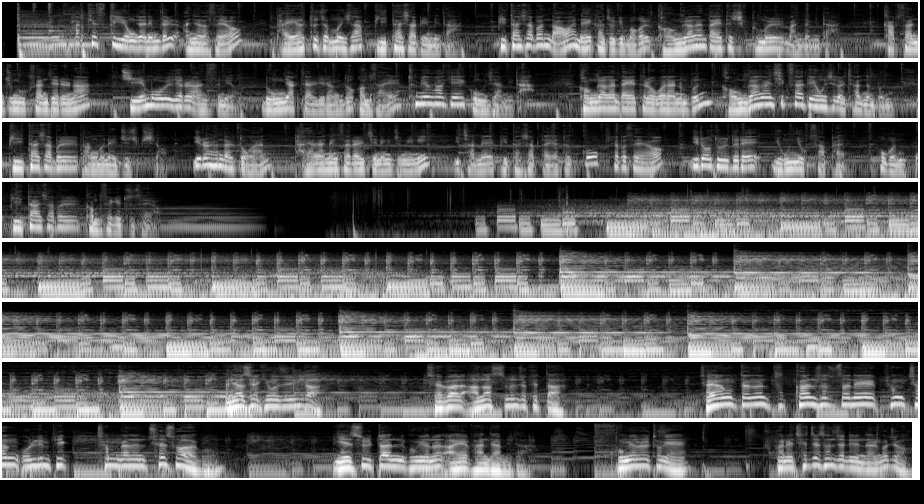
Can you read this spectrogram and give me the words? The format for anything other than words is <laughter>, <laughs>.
팟캐스트 이용자님들 안녕하세요. 다이어트 전문샵 비타샵입니다. 비타샵은 나와 내 가족이 먹을 건강한 다이어트 식품을 만듭니다. 값싼 중국산 재료나 GMO 원료를 안 쓰며 농약 잔류량도 검사해 투명하게 공지합니다. 건강한 다이어트를 원하는 분, 건강한 식사 대용식을 찾는 분, 비타샵을 방문해 주십시오. 1월 한 달 동안 다양한 행사를 진행 중이니 이참에 비타샵 다이어트 꼭 해보세요. 1호둘들의 6648 혹은 비타샵을 검색해 주세요. 안녕하세요. 김호준입니다. 제발 안 왔으면 좋겠다. 자유한국당은 북한 선수단의 평창 올림픽 참가는 최소화하고 예술단 공연은 아예 반대합니다. 공연을 통해 북한의 체제 선전이 된다는 거죠.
